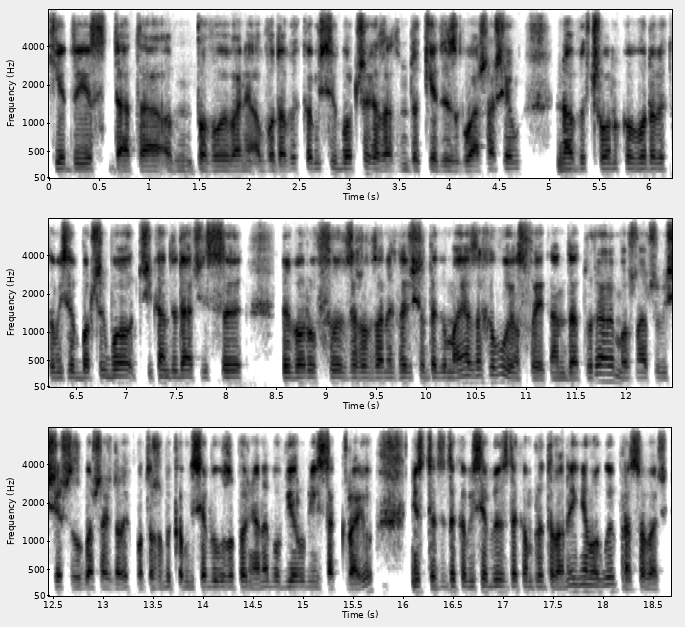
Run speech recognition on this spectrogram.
kiedy jest data powoływania obwodowych komisji wyborczych, a zatem do kiedy zgłasza się nowych członków obwodowych komisji wyborczych, bo ci kandydaci z wyborów zarządzanych na 10 maja zachowują swoje kandydatury, ale można oczywiście jeszcze zgłaszać nowych po to, żeby komisje były uzupełnione, bo w wielu miejscach kraju niestety te komisje były zdekompletowane i nie mogły pracować.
